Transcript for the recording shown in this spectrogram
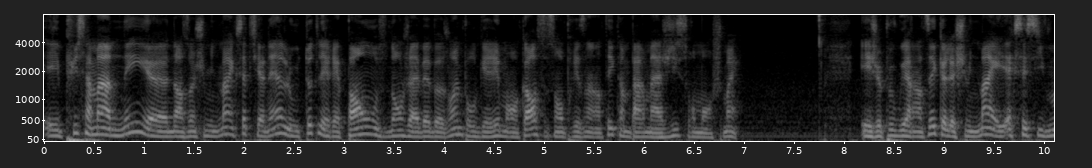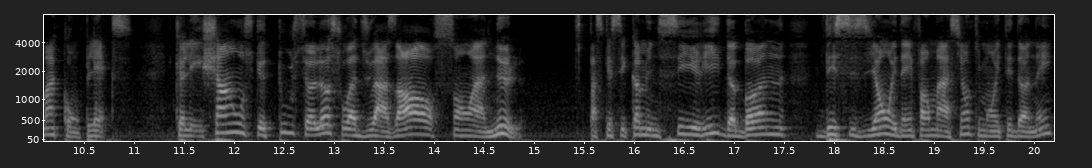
et puis, ça m'a amené dans un cheminement exceptionnel où toutes les réponses dont j'avais besoin pour guérir mon corps se sont présentées comme par magie sur mon chemin. Et je peux vous garantir que le cheminement est excessivement complexe que les chances que tout cela soit du hasard sont à nul. Parce que c'est comme une série de bonnes décisions et d'informations qui m'ont été données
